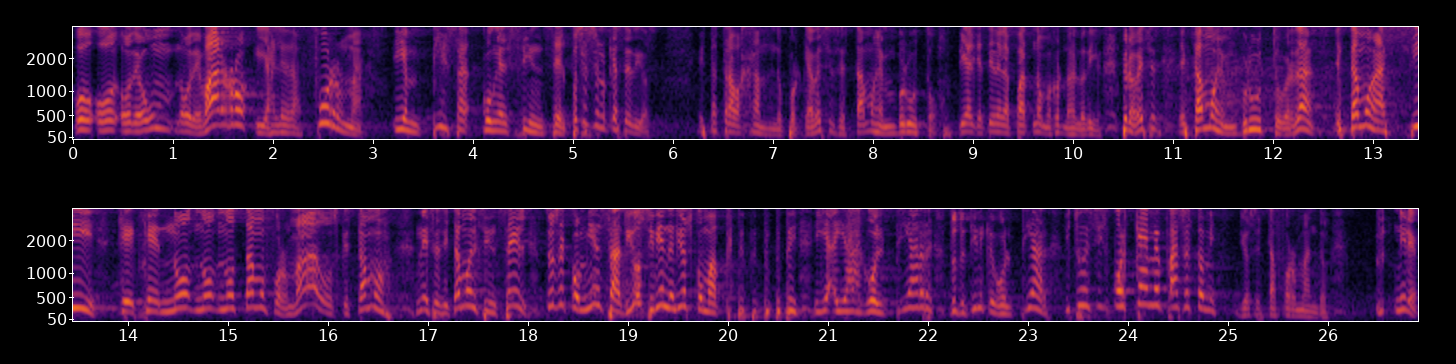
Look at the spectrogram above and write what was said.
o, de un, o de barro y ya le da forma y empieza con el cincel. Pues eso es lo que hace Dios. Está trabajando, porque a veces estamos en bruto. Diga el que tiene la parte, no, mejor no se lo diga. Pero a veces estamos en bruto, ¿verdad? Estamos así, que, no, no, no estamos formados, que estamos, necesitamos el cincel. Entonces comienza Dios y viene Dios como a, y a, golpear donde tiene que golpear. Y tú decís, ¿por qué me pasa esto a mí? Dios está formando. Mire,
